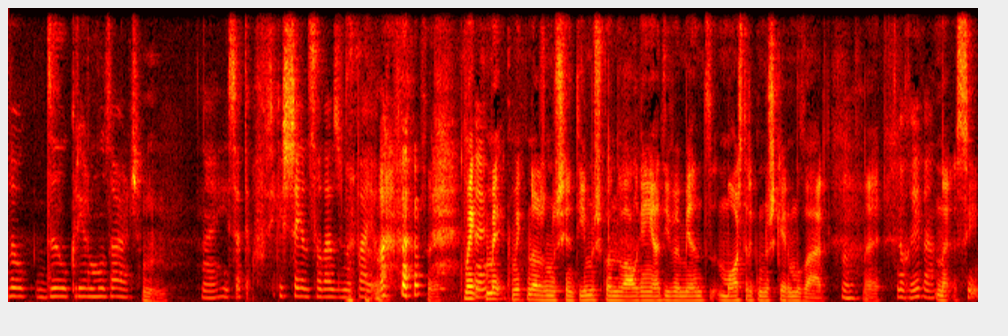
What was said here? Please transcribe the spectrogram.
de, de o querer mudar. Uhum. É? Isso até fica cheia de saudades do meu pai agora. como, é, como, é, como é que nós nos sentimos quando alguém ativamente mostra que nos quer mudar? Não é? Horrível. É? Sim,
